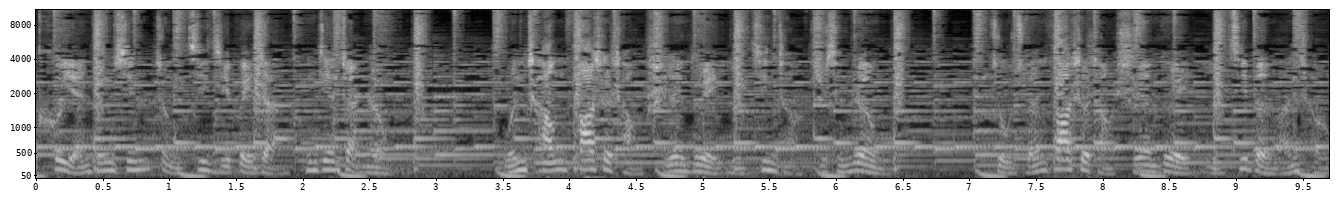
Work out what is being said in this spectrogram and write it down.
科研中心正积极备战空间站任务。文昌发射场实验队已进场执行任务，酒泉发射场实验队已基本完成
